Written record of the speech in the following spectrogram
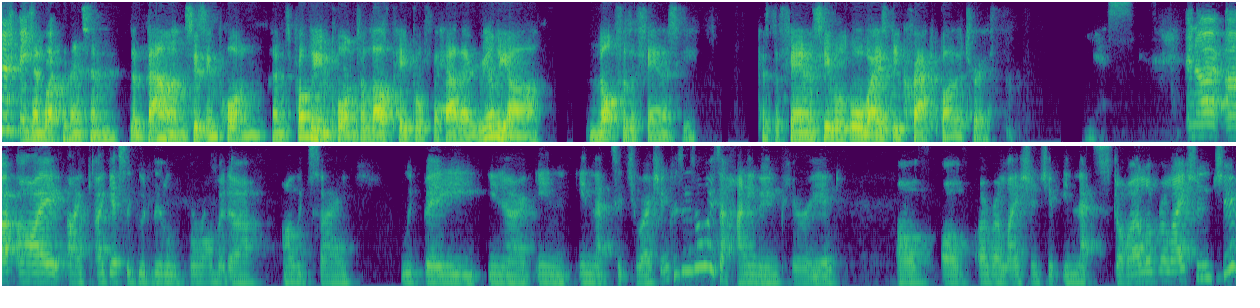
and then, like you mentioned, the balance is important. And it's probably important to love people for how they really are, not for the fantasy, because the fantasy will always be cracked by the truth. Yes. And I, I, I, I guess a good little barometer, I would say, would be, you know, in, in that situation, because there's always a honeymoon period of, of a relationship in that style of relationship,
